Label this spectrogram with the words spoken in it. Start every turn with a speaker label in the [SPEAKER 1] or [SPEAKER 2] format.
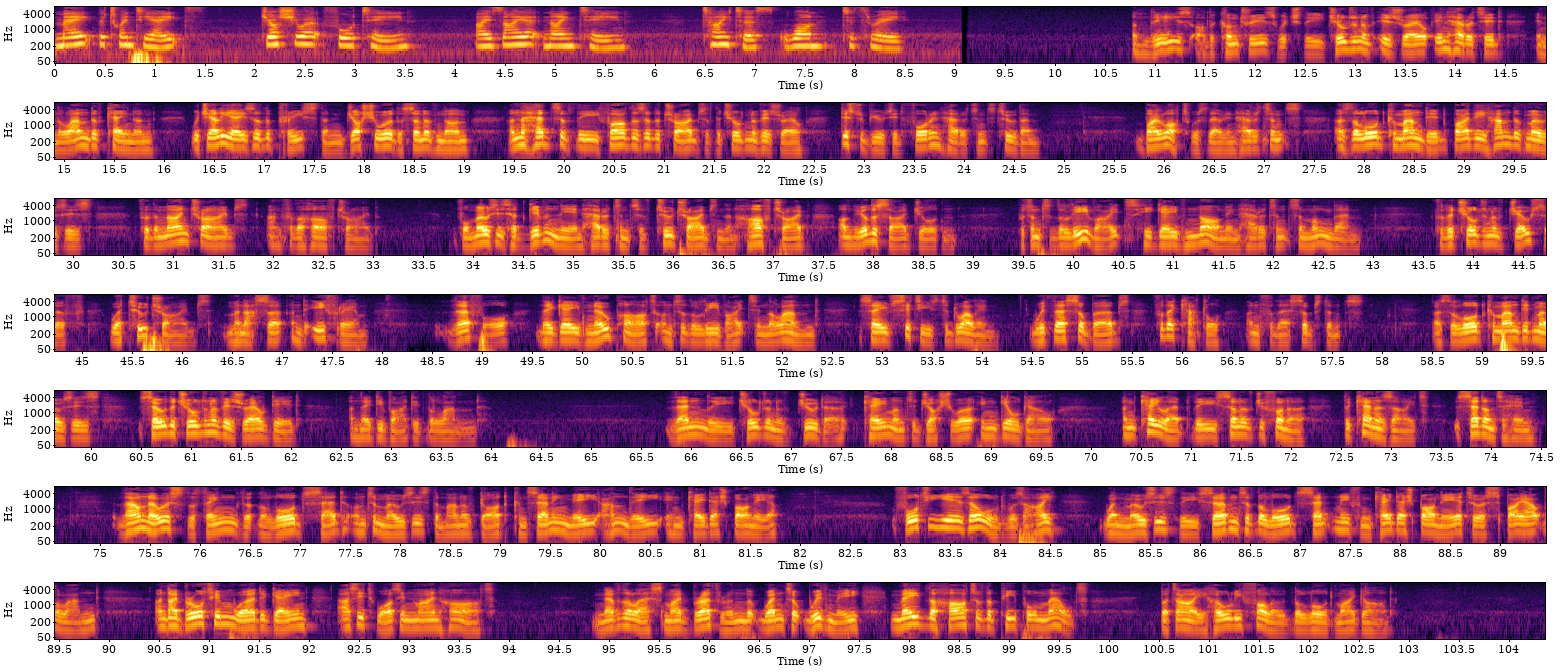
[SPEAKER 1] May the 28th, Joshua 14, Isaiah 19, Titus 1 to 3.
[SPEAKER 2] And these are the countries which the children of Israel inherited in the land of Canaan, which Eleazar the priest and Joshua the son of Nun and the heads of the fathers of the tribes of the children of Israel distributed for inheritance to them. By lot was their inheritance, as the Lord commanded by the hand of Moses, for the nine tribes and for the half tribe. For Moses had given the inheritance of two tribes and an half tribe on the other side Jordan, but unto the Levites he gave none inheritance among them. For the children of Joseph were two tribes, Manasseh and Ephraim. Therefore they gave no part unto the Levites in the land, save cities to dwell in, with their suburbs, for their cattle and for their substance. As the Lord commanded Moses, so the children of Israel did, and they divided the land. Then the children of Judah came unto Joshua in Gilgal, and Caleb the son of Jephunneh the Kenizzite said unto him, Thou knowest the thing that the Lord said unto Moses the man of God concerning me and thee in Kadesh Barnea. Forty years old was I when Moses the servant of the Lord sent me from Kadesh Barnea to espy out the land, and I brought him word again as it was in mine heart. Nevertheless, my brethren that went up with me made the heart of the people melt, but I wholly followed the Lord my God.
